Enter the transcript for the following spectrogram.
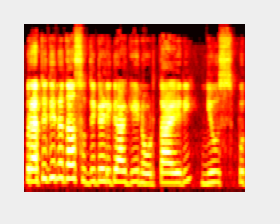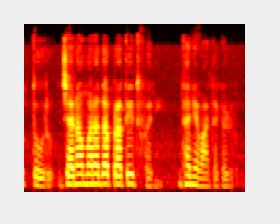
ಪ್ರತಿದಿನದ ಸುದ್ದಿಗಳಿಗಾಗಿ ನೋಡ್ತಾ ಇರಿ. ನ್ಯೂಸ್ ಪುತ್ತೂರು. ಜನಮನದ ಪ್ರತಿಧ್ವನಿ. ಧನ್ಯವಾದಗಳು.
